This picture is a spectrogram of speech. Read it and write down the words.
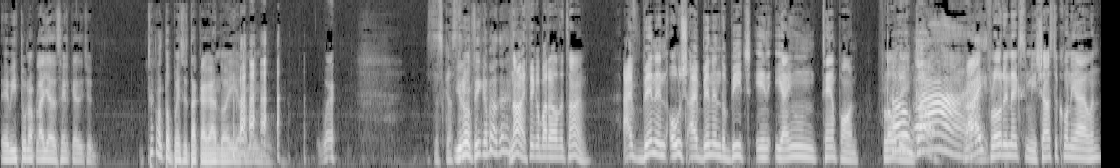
he visto una playa de cerca, he dicho. ¿Sabes cuántos peces está cagando ahí ahora mismo? Where? It's disgusting. You don't think about that? No, I think about it all the time. I've been in ocean. I've been in the beach in y hay un tampon Oh, floating, God. Right? floating next to me. Shouts to Coney Island.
